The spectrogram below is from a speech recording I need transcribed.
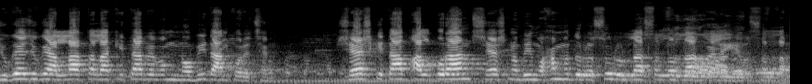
যুগে যুগে আল্লাহ তালা কিতাব এবং নবী দান করেছেন। শেষ কিতাব আল কোরআন, শেষ নবী মোহাম্মদুর রসুল্লাহ সাল্লাহ আলহিহাল্লাম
